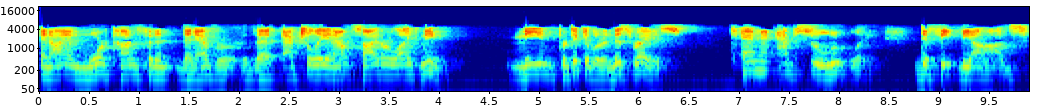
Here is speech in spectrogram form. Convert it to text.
And I am more confident than ever that actually an outsider like me, me in particular in this race, can absolutely defeat the odds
